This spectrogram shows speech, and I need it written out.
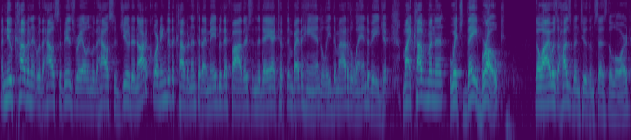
a new covenant with the house of Israel and with the house of Judah, not according to the covenant that I made with their fathers in the day I took them by the hand to lead them out of the land of Egypt, my covenant which they broke, though I was a husband to them, says the Lord.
